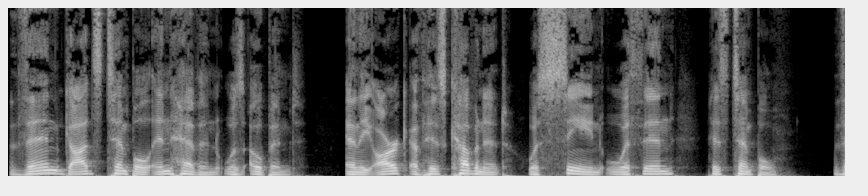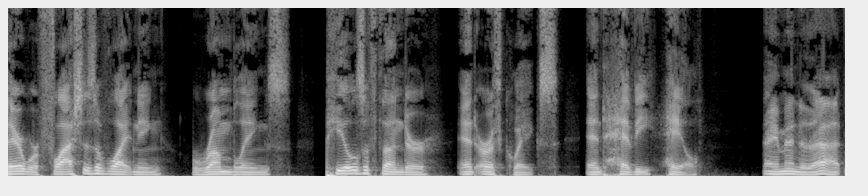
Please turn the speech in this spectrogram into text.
Then God's temple in heaven was opened, and the ark of his covenant was seen within his temple. There were flashes of lightning, rumblings, peals of thunder, and earthquakes, and heavy hail. Amen to that.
